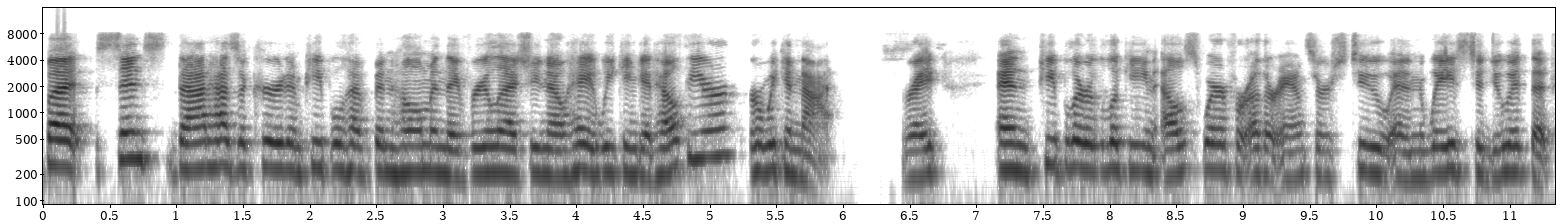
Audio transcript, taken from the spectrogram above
but since that has occurred and people have been home and they've realized, you know, hey, we can get healthier or we cannot, right? And people are looking elsewhere for other answers too and ways to do it that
